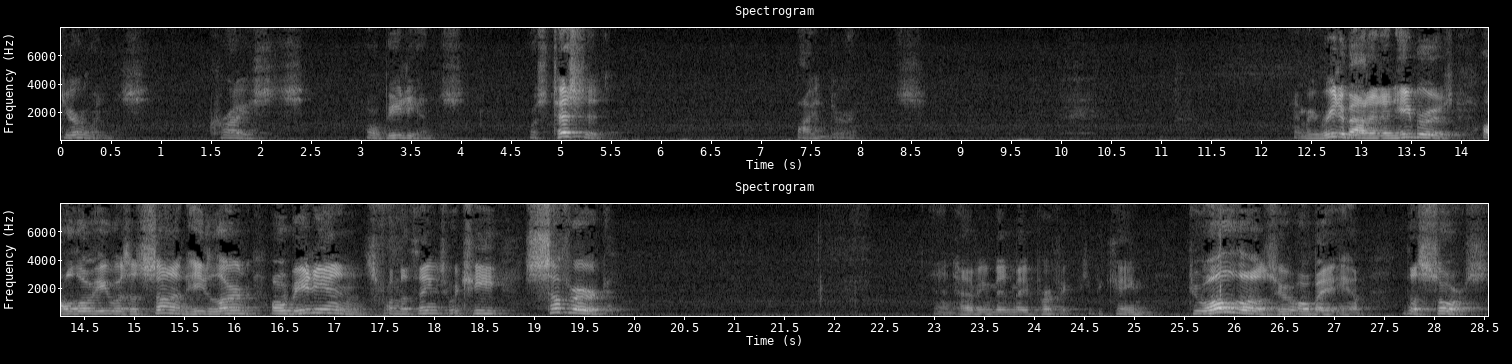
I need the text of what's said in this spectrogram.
Dear ones, Christ's obedience was tested by endurance. And we read about it in Hebrews. Although he was a son, he learned obedience from the things which he suffered. And having been made perfect, he became to all those who obey him the source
